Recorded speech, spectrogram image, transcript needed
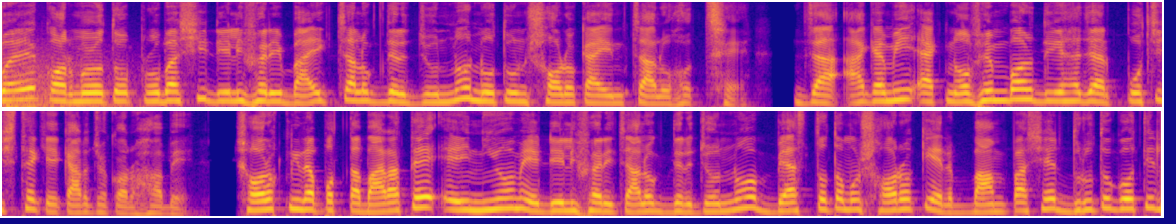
দুবাইয়ে কর্মরত প্রবাসী ডেলিভারি বাইক চালকদের জন্য নতুন সড়ক আইন চালু হচ্ছে, যা আগামী এক নভেম্বর দুই হাজার পঁচিশ থেকে কার্যকর হবে। সড়ক নিরাপত্তা বাড়াতে এই নিয়মে ডেলিভারি চালকদের জন্য ব্যস্ততম সড়কের বাম পাশের দ্রুতগতির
